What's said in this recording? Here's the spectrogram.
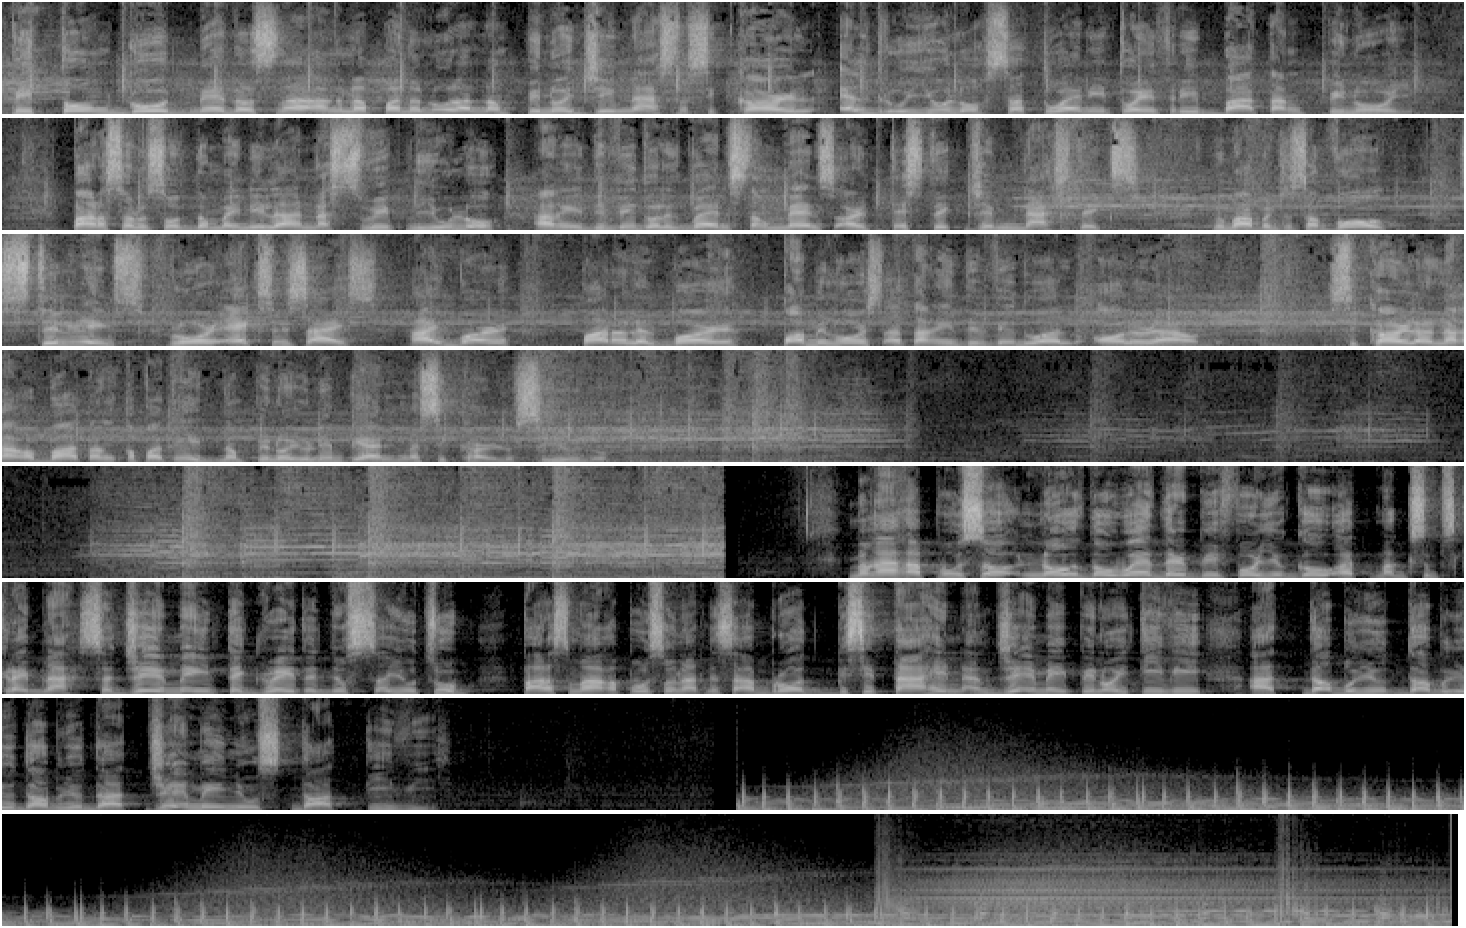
Pitong gold medals na ang napanalunan ng Pinoy gymnast na si Carl Eldrew Yulo sa 2023 Batang Pinoy. Para sa Luzon ng Maynila, na-sweep ni Yulo ang individual events ng men's artistic gymnastics. Lumaban siya sa vault, steel rings, floor exercise, high bar, parallel bar, pommel horse at ang individual all-around. Si Carl ang nakakabatang kapatid ng Pinoy Olympian na si Carlos Yulo. Mga kapuso, know the weather before you go at mag-subscribe na sa GMA Integrated News sa YouTube. Para sa mga kapuso natin sa abroad, bisitahin ang GMA Pinoy TV at www.gmanews.tv.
